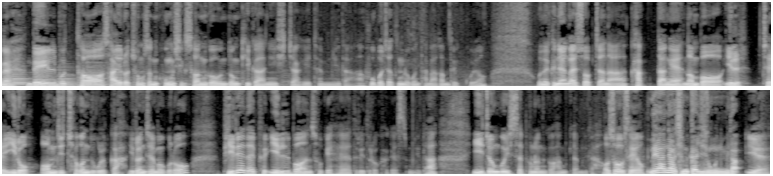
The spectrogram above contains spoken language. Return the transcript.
네, 내일부터 4.15 총선 공식 선거운동 기간이 시작이 됩니다. 후보자 등록은 다 마감됐고요. 오늘 그냥 갈 수 없잖아. 각 당의 넘버 1, 제1호 엄지척은 누굴까? 이런 제목으로 비례대표 1번 소개해 드리도록 하겠습니다. 이종구 시사평론가와 함께 합니다. 어서 오세요. 네, 안녕하십니까. 이종구입니다. 예.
